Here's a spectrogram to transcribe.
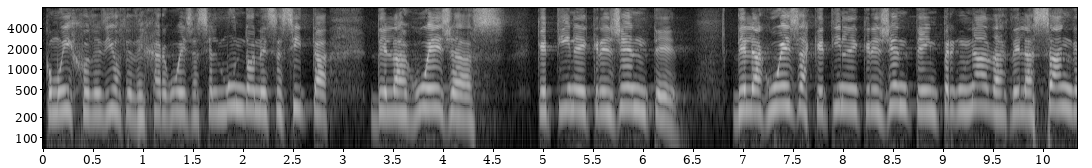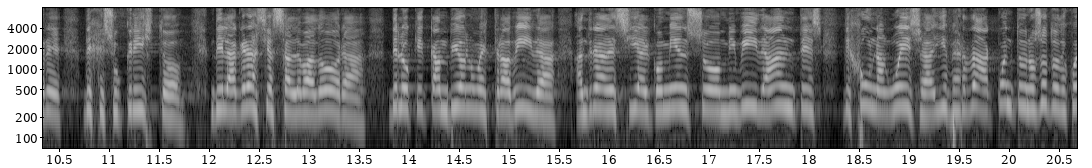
como hijo de Dios, de dejar huellas. El mundo necesita de las huellas que tiene el creyente. De las huellas que tiene el creyente impregnadas de la sangre de Jesucristo, de la gracia salvadora, de lo que cambió nuestra vida. Andrea decía al comienzo, mi vida antes dejó una huella, y es verdad, ¿cuánto de nosotros dejó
